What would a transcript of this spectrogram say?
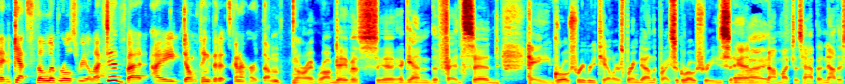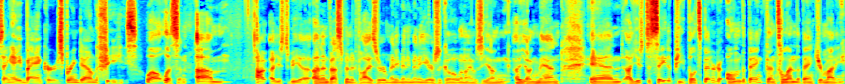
that gets the liberals reelected, but I don't think that it's going to hurt them. All right, Rob Davis. Uh, again, the Fed said, "Hey, grocery retailers, bring down the price of groceries," and right. not much has happened. Now they're saying, "Hey, bankers, bring down the fees." Well, listen. Um, I, I used to be a, an investment advisor many, many, many years ago when I was a young, a young man. And I used to say to people, it's better to own the bank than to lend the bank your money.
